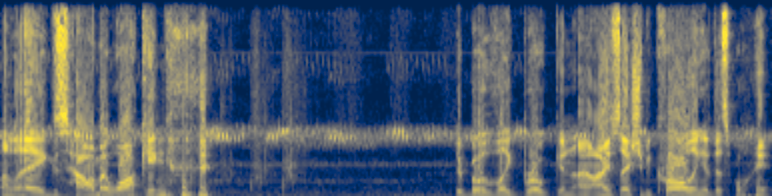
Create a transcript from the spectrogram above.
My legs. How am I walking? They're both like broken. I honestly I should be crawling at this point.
